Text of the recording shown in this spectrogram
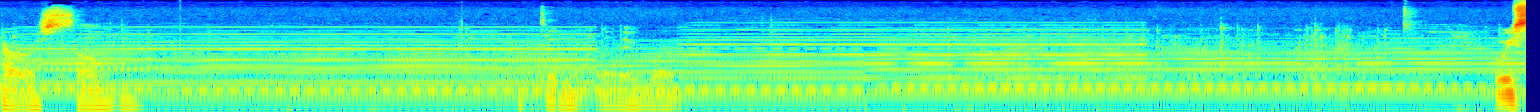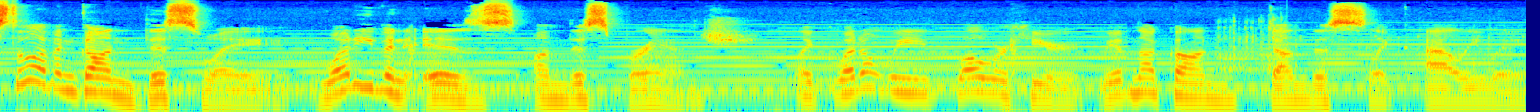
carousel. It didn't really work. We still haven't gone this way. What even is on this branch? Like, why don't we, while we're here, we have not gone down this, like, alleyway.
